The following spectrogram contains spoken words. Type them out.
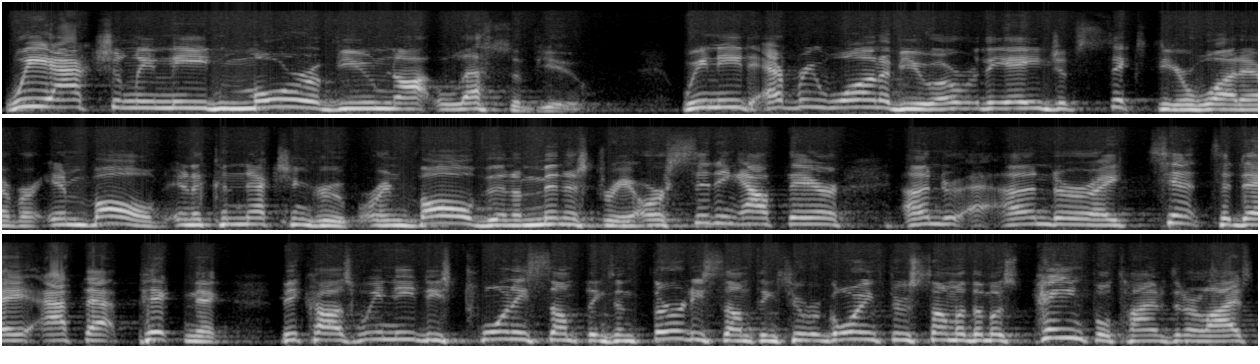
we actually need more of you, not less of you. We need every one of you over the age of 60 or whatever involved in a connection group or involved in a ministry or sitting out there under, under a tent today at that picnic because we need these 20 somethings and 30 somethings who are going through some of the most painful times in their lives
